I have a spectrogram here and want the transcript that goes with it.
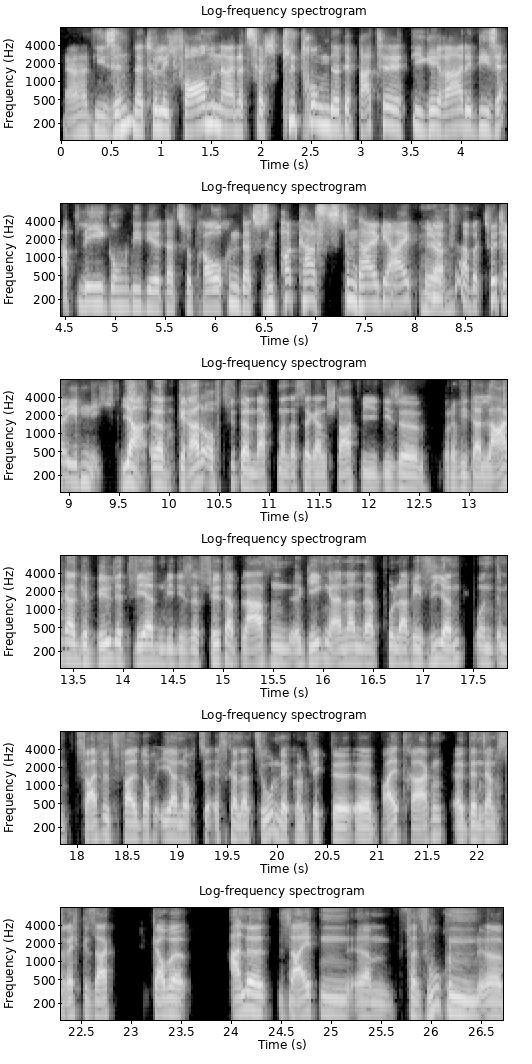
Ja, die sind natürlich Formen einer Zersplitterung der Debatte, die gerade diese Abwägung, die wir dazu brauchen, dazu sind Podcasts zum Teil geeignet, ja. aber Twitter eben nicht. Ja, äh, gerade auf Twitter merkt man das ja ganz stark, wie diese oder wie da Lager gebildet werden, wie diese Filterblasen äh, gegeneinander polarisieren und im Zweifelsfall doch eher noch zur Eskalation der Konflikte äh, beitragen. Äh, denn Sie haben es zu Recht gesagt, ich glaube, alle Seiten ähm, versuchen, äh,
